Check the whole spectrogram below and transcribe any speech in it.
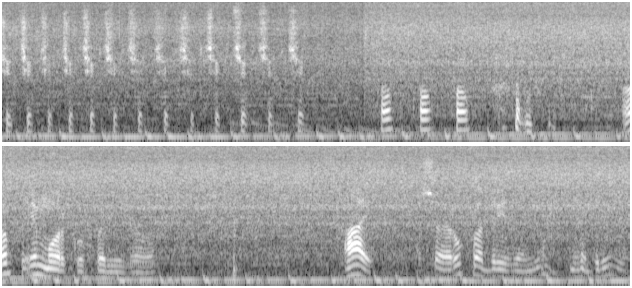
Чик-чик-чик-чик-чик-чик-чик-чик-чик-чик-чик. Хоп-хоп-хоп. Оп, і морку порізали. Ай! А що, руку одрізав? Ні, не одрізав.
